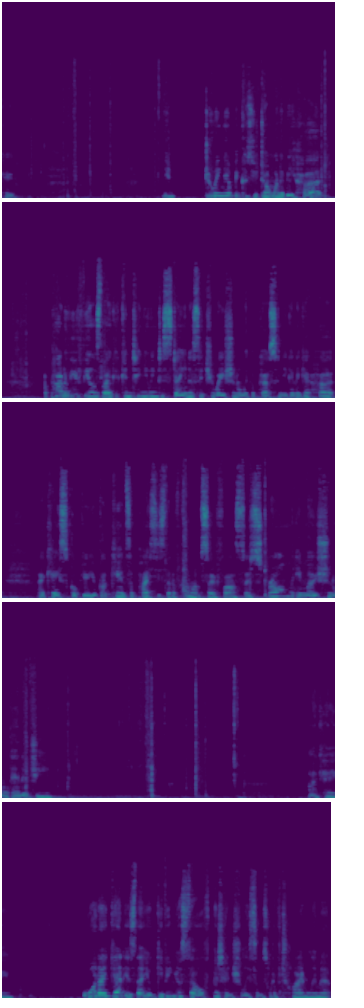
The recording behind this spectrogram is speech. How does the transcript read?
Okay. You're doing it because you don't want to be hurt. A part of you feels like continuing to stay in a situation or with a person, you're going to get hurt. Okay, Scorpio, you've got Cancer, Pisces that have come up so far. So strong emotional energy. Okay. What I get is that you're giving yourself potentially some sort of time limit.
